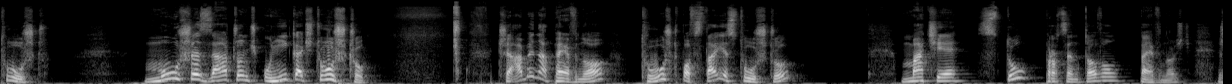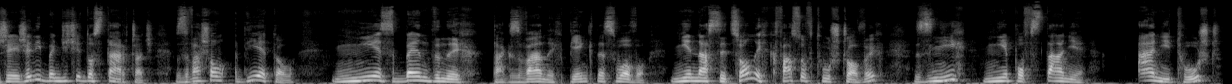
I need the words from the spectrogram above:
tłuszcz. Muszę zacząć unikać tłuszczu. Czy aby na pewno tłuszcz powstaje z tłuszczu? Macie stuprocentową pewność, że jeżeli będziecie dostarczać z waszą dietą niezbędnych, tak zwanych, piękne słowo, nienasyconych kwasów tłuszczowych, z nich nie powstanie ani tłuszcz,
